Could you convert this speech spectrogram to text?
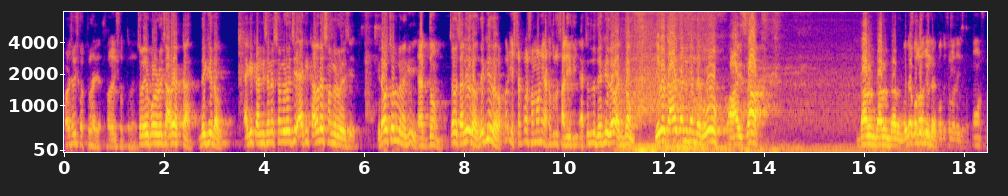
সরাসরি সত্তর হাজার। সরাসরি সত্তর হাজার। চলো এরপরে রয়েছে আরও একটা। দেখিয়ে দাও। একই কন্ডিশনের সঙ্গে রয়েছে একই কালারের সঙ্গে রয়েছে। এটাও চলবে নাকি? একদম। চলো চালিয়ে দাও দেখিয়ে দাও। স্টার্ট করার সময় একটা দুটো চালিয়ে দিই। একটা দুটো দেখিয়ে দাও একদম। এরও টায়ার কন্ডিশন দেখো। ও ভাই সাপ দারুণ দারুণ দারুণ এটা কত চলা কিলোমিটার কত চলা দাও পনেরোশো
